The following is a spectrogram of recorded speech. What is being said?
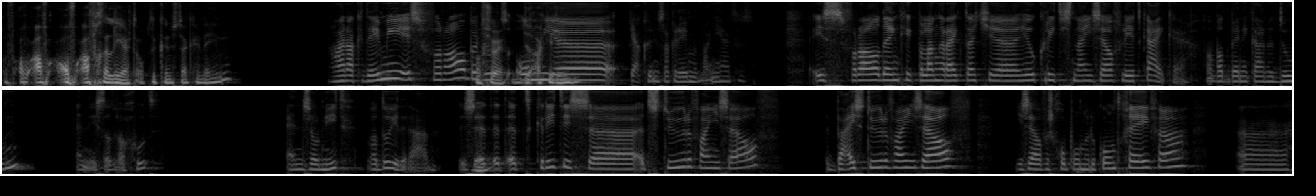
of, of, of afgeleerd op de kunstacademie? Haar academie is vooral bedoeld om je. Ja, kunstacademie maakt niet uit. Is vooral denk ik belangrijk dat je heel kritisch naar jezelf leert kijken. Van wat ben ik aan het doen? En is dat wel goed? En zo niet, wat doe je eraan? Dus het, het, het kritisch, uh, het sturen van jezelf, het bijsturen van jezelf, jezelf een schop onder de kont geven, uh,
